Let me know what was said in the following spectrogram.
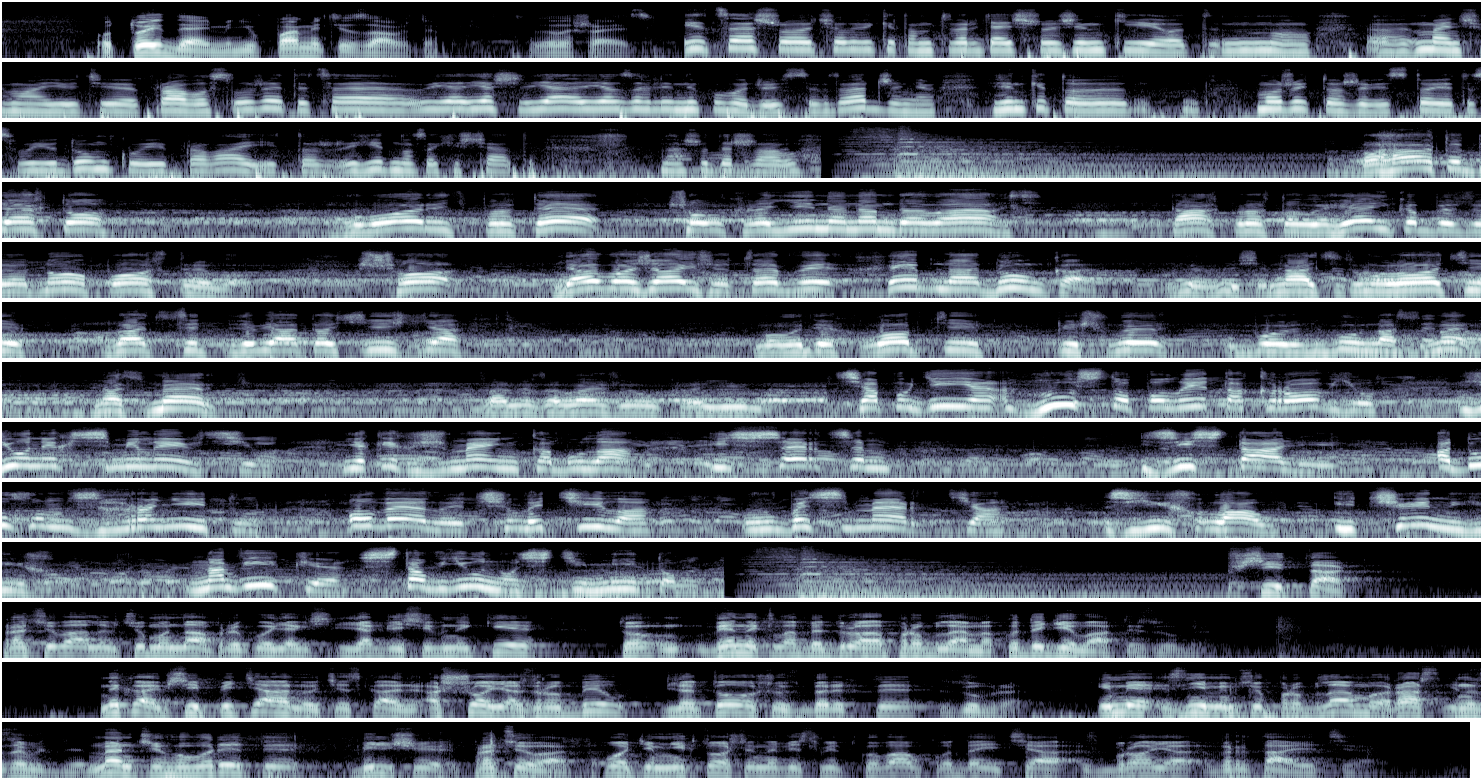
от той день мені в пам'яті завжди залишається. І це, що чоловіки там твердять, що жінки от, ну, е, менше мають е, право служити, це я, я, я, я взагалі не погоджуюсь з цим твердженням. Жінки то можуть теж відстояти свою думку і права, і теж гідно захищати нашу державу. Багато дехто говорить про те, що Україна нам далась так просто легенько, без одного пострілу. Що я вважаю, що це хибна думка. У 18-му році, 29 січня, молоді хлопці пішли у боротьбу на смерть, на смерть за незалежну Україну. Ця подія густо полита кров'ю юних сміливців, яких жменька була із серцем зі сталі, а духом з граніту. Овелич летіла в безсмертя з їх лав, і чин їх навіки став юності мітом. всі так працювали в цьому напрямку, як, як лісівники, то виникла би друга проблема, куди дівати зуби. Нехай всі підтягнуть і скажуть, а що я зробив для того, щоб зберегти зубра. І ми знімемо цю проблему раз і назавжди. Менше говорити, більше працювати. Потім ніхто ще не відслідкував, куди ця зброя вертається.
